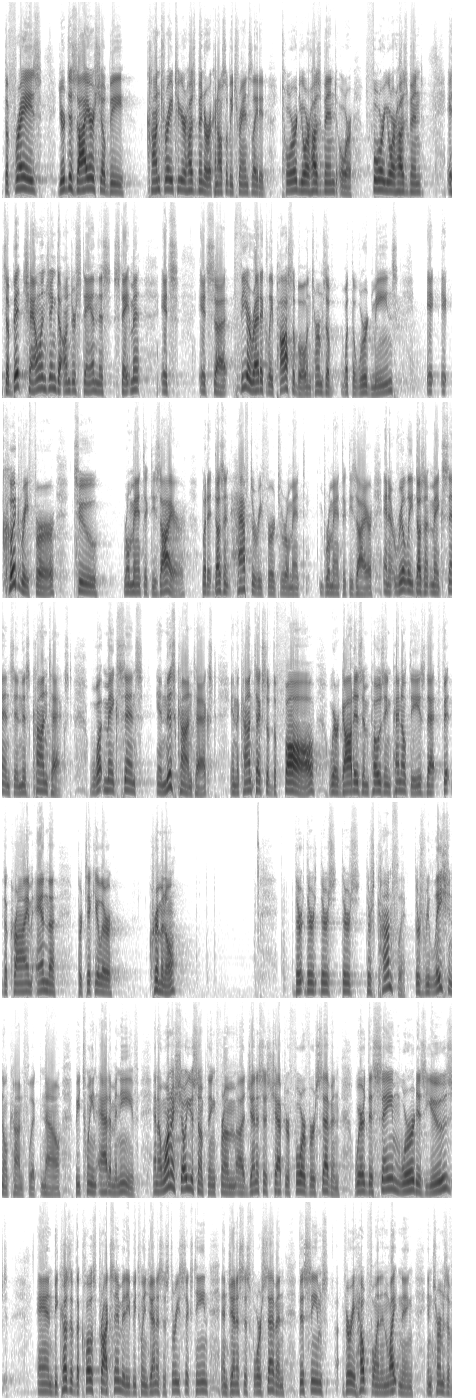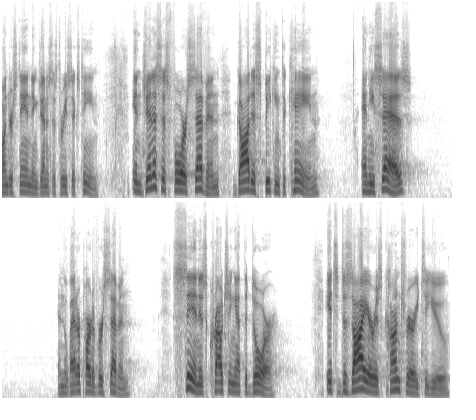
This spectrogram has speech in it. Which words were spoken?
The phrase, your desire shall be contrary to your husband, or it can also be translated toward your husband or for your husband. It's a bit challenging to understand this statement. It's, it's uh, theoretically possible in terms of what the word means. It, it could refer to romantic desire, but it doesn't have to refer to romantic, romantic desire, and it really doesn't make sense in this context. What makes sense in this context, in the context of the fall, where God is imposing penalties that fit the crime and the particular criminal, there, there, there's, there's, there's conflict. There's relational conflict now between Adam and Eve. And I want to show you something from uh, Genesis chapter 4, verse 7, where this same word is used. And because of the close proximity between Genesis 3:16 and Genesis 4:7, this seems very helpful and enlightening in terms of understanding Genesis 3:16. In Genesis 4:7, God is speaking to Cain, and he says, in the latter part of verse 7 sin is crouching at the door. Its desire is contrary to you,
